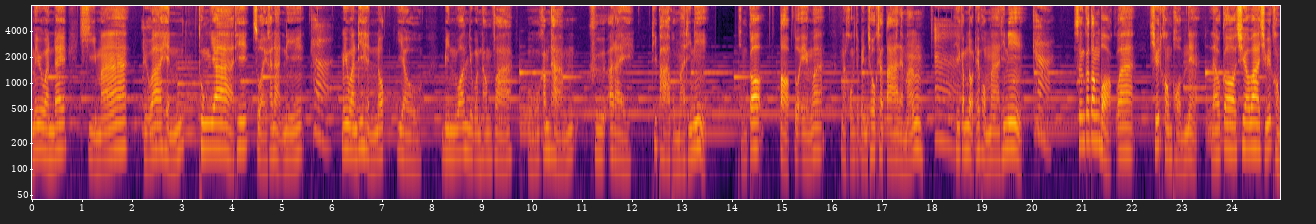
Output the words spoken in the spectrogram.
ไม่มีวันได้ขี่ม้า หรือว่าเห็นทุ่งหญ้าที่สวยขนาดนี้ค่ะ ไม่มีวันที่เห็นนกเหยี่ยว บินว่อนอยู่บนท้องฟ้าโอ้โหคำถามคืออะไรที่พาผมมาที่นี่ ผมก็ตอบตัวเองว่ามันคงจะเป็นโชคชะตาแหละมั้งอ่าที่กำหนดให้ผมมาที่นี่ค่ะ ซึ่งก็ต้องบอกว่าชีวิตของผมเนี่ย แล้วก็เชื่อว่าชีวิตของ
